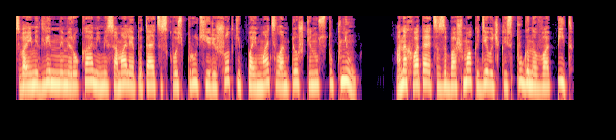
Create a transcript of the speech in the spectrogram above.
Своими длинными руками мисс Амалия пытается сквозь прутья решетки поймать Лампешкину ступню. Она хватается за башмак, и девочка испуганно вопит.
